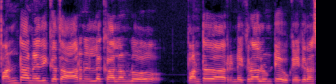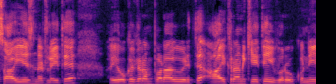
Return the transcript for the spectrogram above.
పంట అనేది గత ఆరు నెలల కాలంలో పంట రెండు ఎకరాలు ఉంటే ఒక ఎకరం సాగు చేసినట్లయితే ఒక ఎకరం పడాగు పెడితే ఆ ఎకరానికి అయితే ఇవ్వరు. కొన్ని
